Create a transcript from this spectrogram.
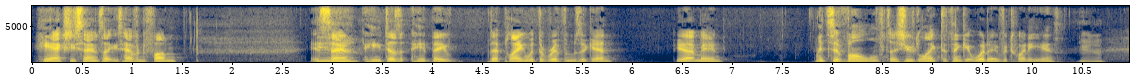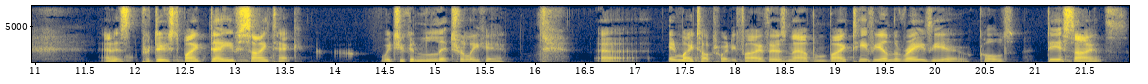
He actually sounds like he's having fun. It Yeah. sound, he does. He, they they're playing with the rhythms again. You know what I mean? It's evolved as you'd like to think it would over twenty years, Yeah. and it's produced by Dave Sitek, which you can literally hear. Uh, in my top twenty-five, there's an album by TV on the Radio called "Dear Science,"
